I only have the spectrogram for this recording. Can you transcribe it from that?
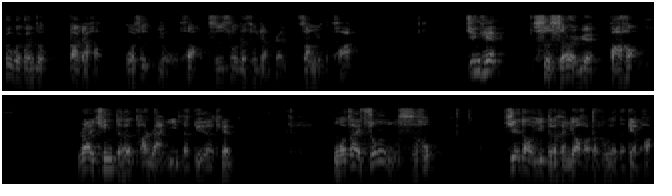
各位观众，大家好，我是有话直说的主讲人张友华。今天是十二月八号。赖清德他染疫的第二天，我在中午时候接到一个很要好的朋友的电话，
